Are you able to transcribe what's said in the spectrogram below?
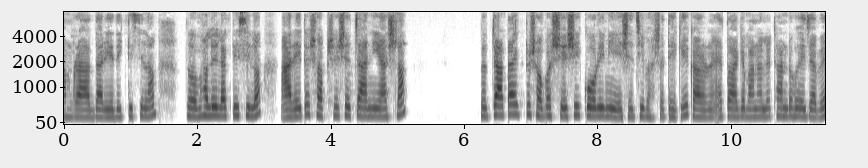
আমরা দাঁড়িয়ে দেখতেছিলাম। তো ভালোই লাগতেছিল। আর এই তো সব শেষে চা নিয়ে আসলাম। তো চাটা একটু সবার শেষই করে নিয়ে এসেছি বাসা থেকে, কারণ এত আগে বানালে ঠান্ডা হয়ে যাবে।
